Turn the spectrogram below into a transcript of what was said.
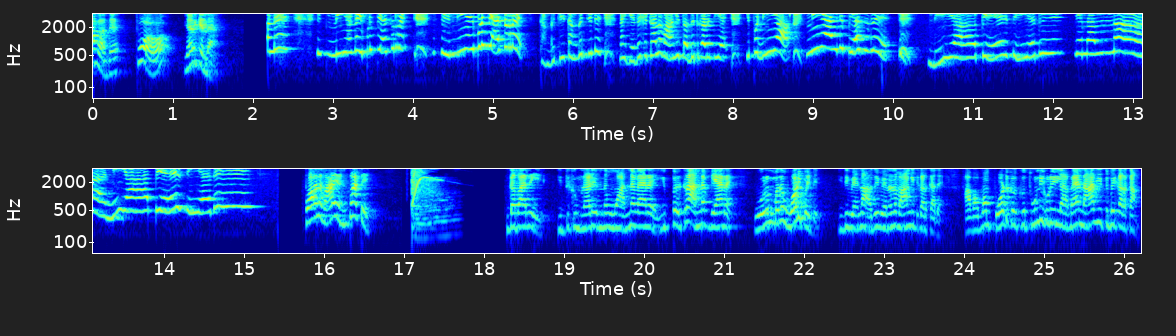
ஆகாத. போ. எனக்கு என்ன? நீ என்ன இப்படி பேசுற நீ இப்படி பேசுற தங்கச்சி தங்கச்சி நான் எது கிட்டாலும் வாங்கி தந்துட்டு கிடந்திய இப்ப நீயா நீயா இது பேசுது நீயா பேசியது என் அண்ணா நீயா பேசியது போத வாய் பாட்டு. இந்த பாரு இதுக்கு முன்னாடி இருந்த உன் அண்ணன் வேற இப்ப இருக்கிற அண்ணன் வேற. ஒரு ஓடி போயிட்டு இது வேணும் அது வேணும்னு வாங்கிட்டு கிடக்காத. அவன் போட்டுக்கிறதுக்கு துணி கூட இல்லாம நாதித்து போய் கிடக்கான்.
